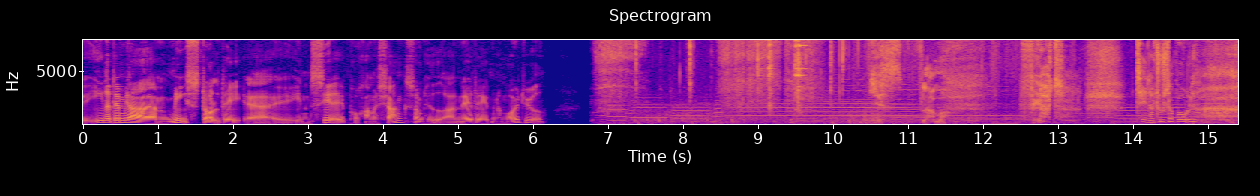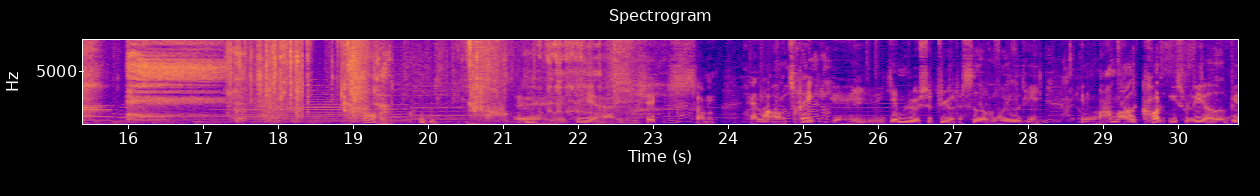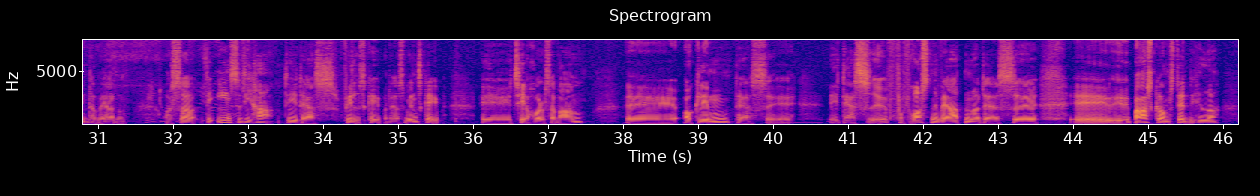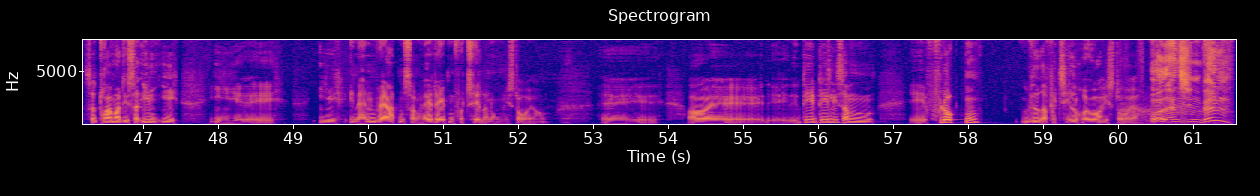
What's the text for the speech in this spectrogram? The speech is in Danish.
en af dem, jeg er mest stolt af, er en serie på Ramachan, som hedder Nataben og Møgdyret. Yes, flammer. Flot. Tænder du så bålet? Ah. Oh. øh, det er et projekt, som handler om tre øh, hjemløse dyr, der sidder ude i en meget, meget kold, isoleret vinterverden. Og så det eneste, de har, det er deres fællesskab og deres venskab øh, til at holde sig varme øh, og glemme deres, øh, deres øh, forfrostende verden og deres øh, øh, barske omstændigheder. Så drømmer de sig ind i, i, øh, i en anden verden, som nataben fortæller nogle historier om. Øh, og øh, det, det er ligesom øh, flugten ved at fortælle røverhistorier. Rød han sin ven?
